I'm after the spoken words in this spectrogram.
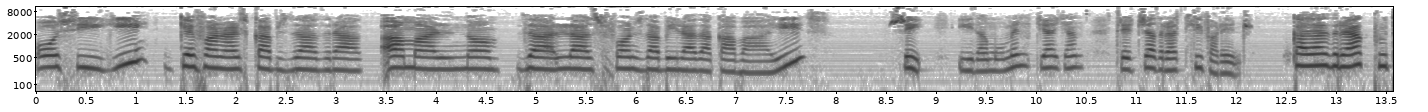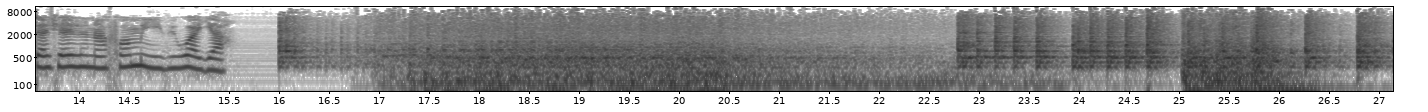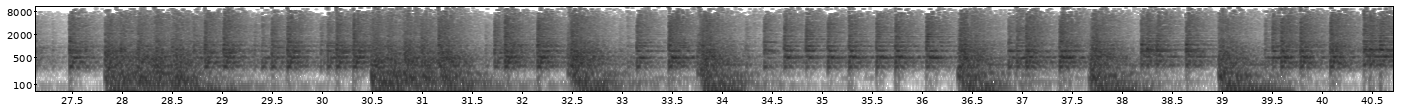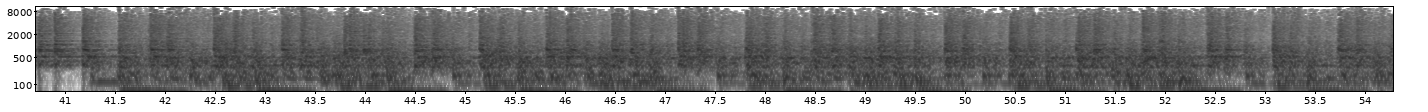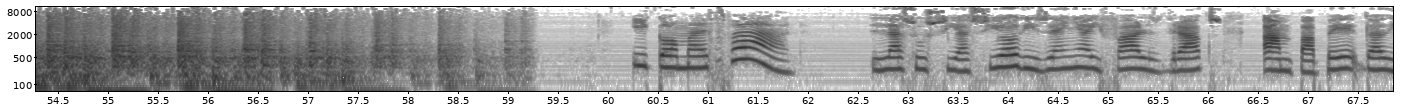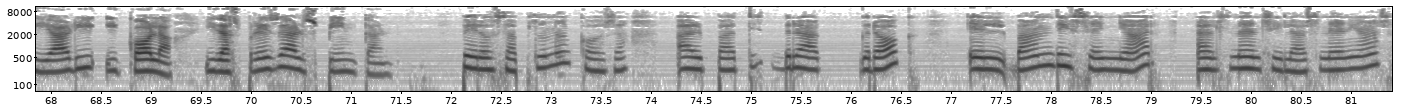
O sigui, què fan els caps de drac amb el nom de les fonts de Vila de Cavalls? Sí, i de moment ja hi ha 13 dracs diferents. Cada drac protegeix una font i viu allà. L'associació dissenya i fa els dracs amb paper de diari i cola i després els pinten. Però saps una cosa? El petit drac groc el van dissenyar els nens i les nenes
